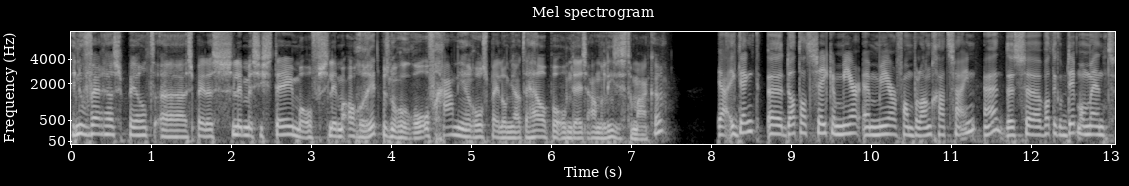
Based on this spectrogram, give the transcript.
in hoeverre speelt, uh, spelen slimme systemen of slimme algoritmes nog een rol? Of gaan die een rol spelen om jou te helpen om deze analyses te maken? Ja, ik denk uh, dat dat zeker meer en meer van belang gaat zijn. Hè? Dus wat ik op dit moment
